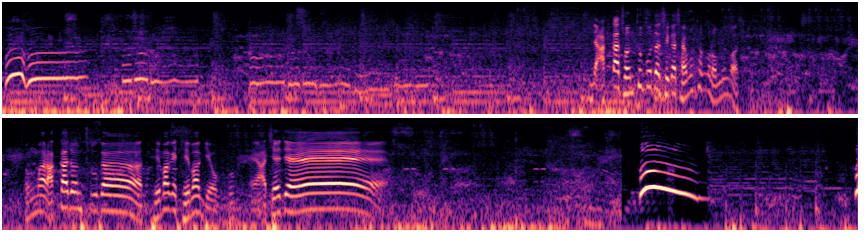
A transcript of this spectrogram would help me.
후후. 근데 아까 전투보다 제가 잘못한 건 없는 것 같아요. 정말 아까 전투가 대박의 대박이었고 예, 아제제 후! 후!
